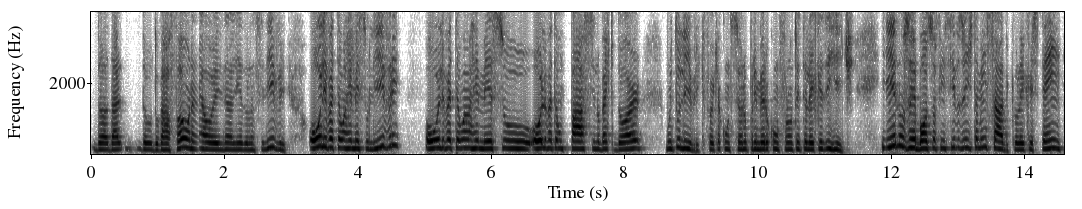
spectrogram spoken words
da, da do, do, garrafão, né? Ou ele na linha do lance livre, ou ele vai ter um arremesso livre, ou ele vai ter um arremesso, ou ele vai ter um passe no backdoor muito livre, que foi o que aconteceu no primeiro confronto entre Lakers e Heat. E nos rebotes ofensivos a gente também sabe que o Lakers tem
